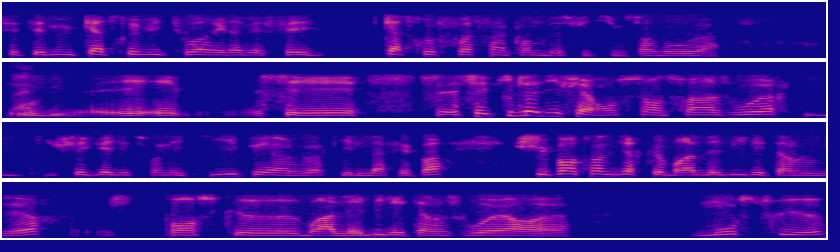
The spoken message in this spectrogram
c'était même quatre victoires. Il avait fait quatre fois 50 de suite, il me semble. Et, c'est, c'est toute la différence entre un joueur qui, qui, fait gagner son équipe et un joueur qui ne la fait pas. Je suis pas en train de dire que Bradley Bill est un loser. Je pense que Bradley Bill est un joueur euh, monstrueux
